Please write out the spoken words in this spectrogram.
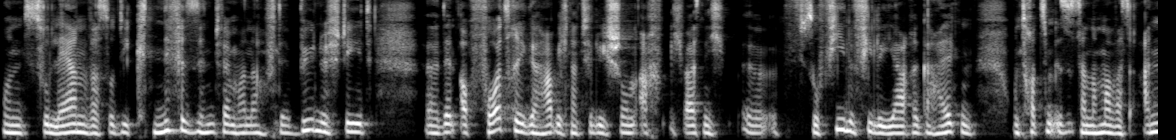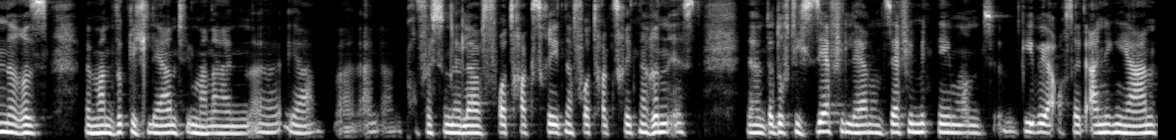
und zu lernen, was so die Kniffe sind, wenn man auf der Bühne steht. Äh, denn auch Vorträge habe ich natürlich schon, ach, ich weiß nicht, äh, so viele, viele Jahre gehalten. Und trotzdem ist es dann nochmal was anderes, wenn man wirklich lernt, wie man ein, äh, ja, ein, ein professioneller Vortragsredner, Vortragsrednerin ist. Äh, da durfte ich sehr viel lernen und sehr viel mitnehmen und äh, gebe ja auch seit einigen Jahren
